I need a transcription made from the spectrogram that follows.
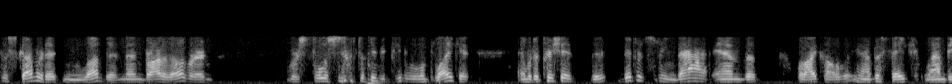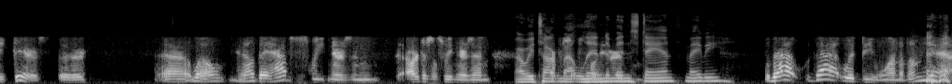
discovered it and loved it, and then brought it over, and we're foolish enough to think that people would like it and would appreciate the difference between that and the what I call you know the fake lambic beers that are uh, well, you know, they have sweeteners and artificial sweeteners, and Are we talking about. Lindemans, Dan? Maybe. that that would be one of them. Yeah,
